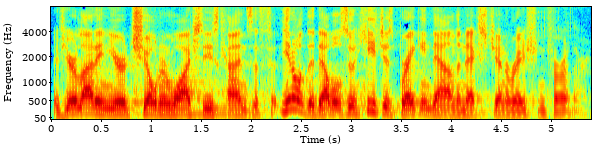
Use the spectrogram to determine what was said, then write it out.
If you're letting your children watch these kinds of, you know what the devil's doing? He's just breaking down the next generation further.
